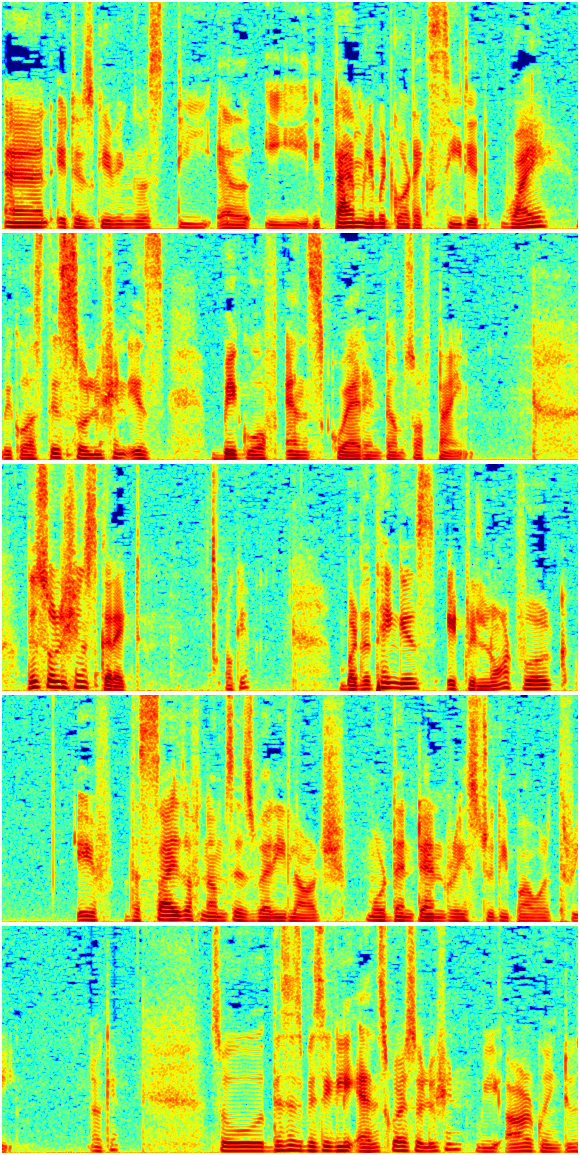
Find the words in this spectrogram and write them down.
And it is giving us TLE the time limit got exceeded. Why? Because this solution is big O of n squared in terms of time. This solution is correct. Okay? But the thing is it will not work if the size of nums is very large more than 10 raised to the power 3 okay so this is basically n square solution. We are going to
